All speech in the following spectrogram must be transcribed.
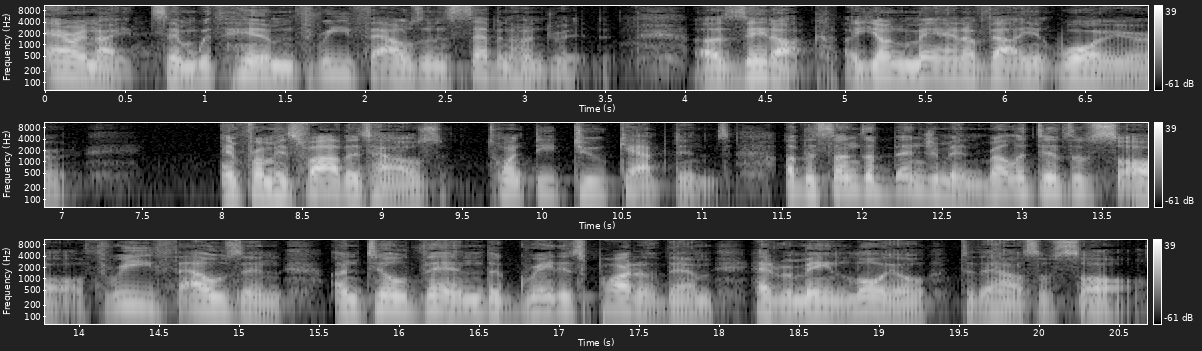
Aaronites, and with him 3,700. Uh, Zadok, a young man, a valiant warrior, and from his father's house, 22 captains. Of the sons of Benjamin, relatives of Saul, 3,000. Until then, the greatest part of them had remained loyal to the house of Saul.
